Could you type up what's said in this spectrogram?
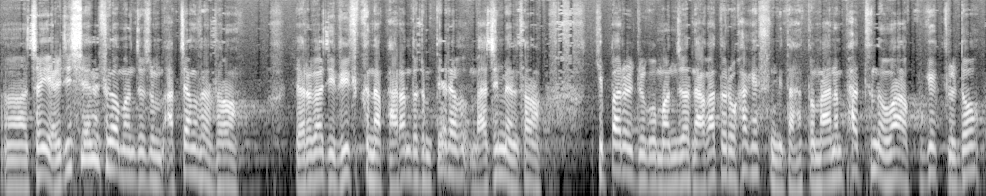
어, 저희 LGCNS가 먼저 좀 앞장서서 여러 가지 리스크나 바람도 좀 때려 맞으면서 깃발을 들고 먼저 나가도록 하겠습니다. 또 많은 파트너와 고객들도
